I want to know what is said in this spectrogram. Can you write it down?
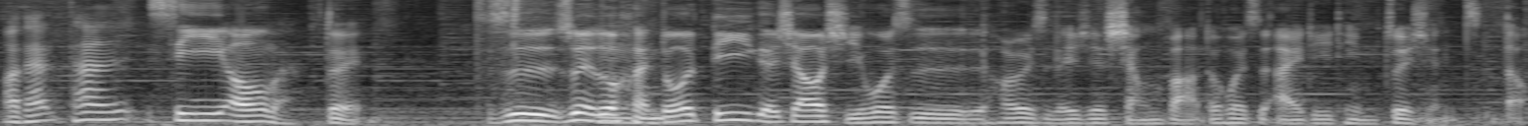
哦，他他 CEO 嘛，对，只是所以说很多第一个消息或是 Horace 的一些想法都会是 ID team 最先知道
